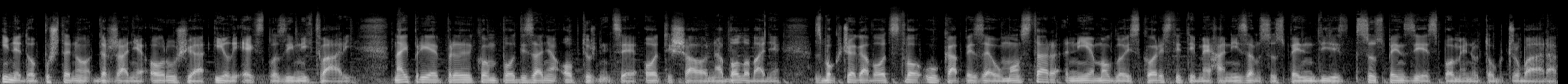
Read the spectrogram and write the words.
i nedopušteno držanje oružja ili eksplozivnih tvari. Najprije prilikom podizanja optužnice otišao na bolovanje, zbog čega vodstvo u KPZ-u Mostar nije moglo iskoristiti mehanizam suspenzije spomenutog čuvara.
